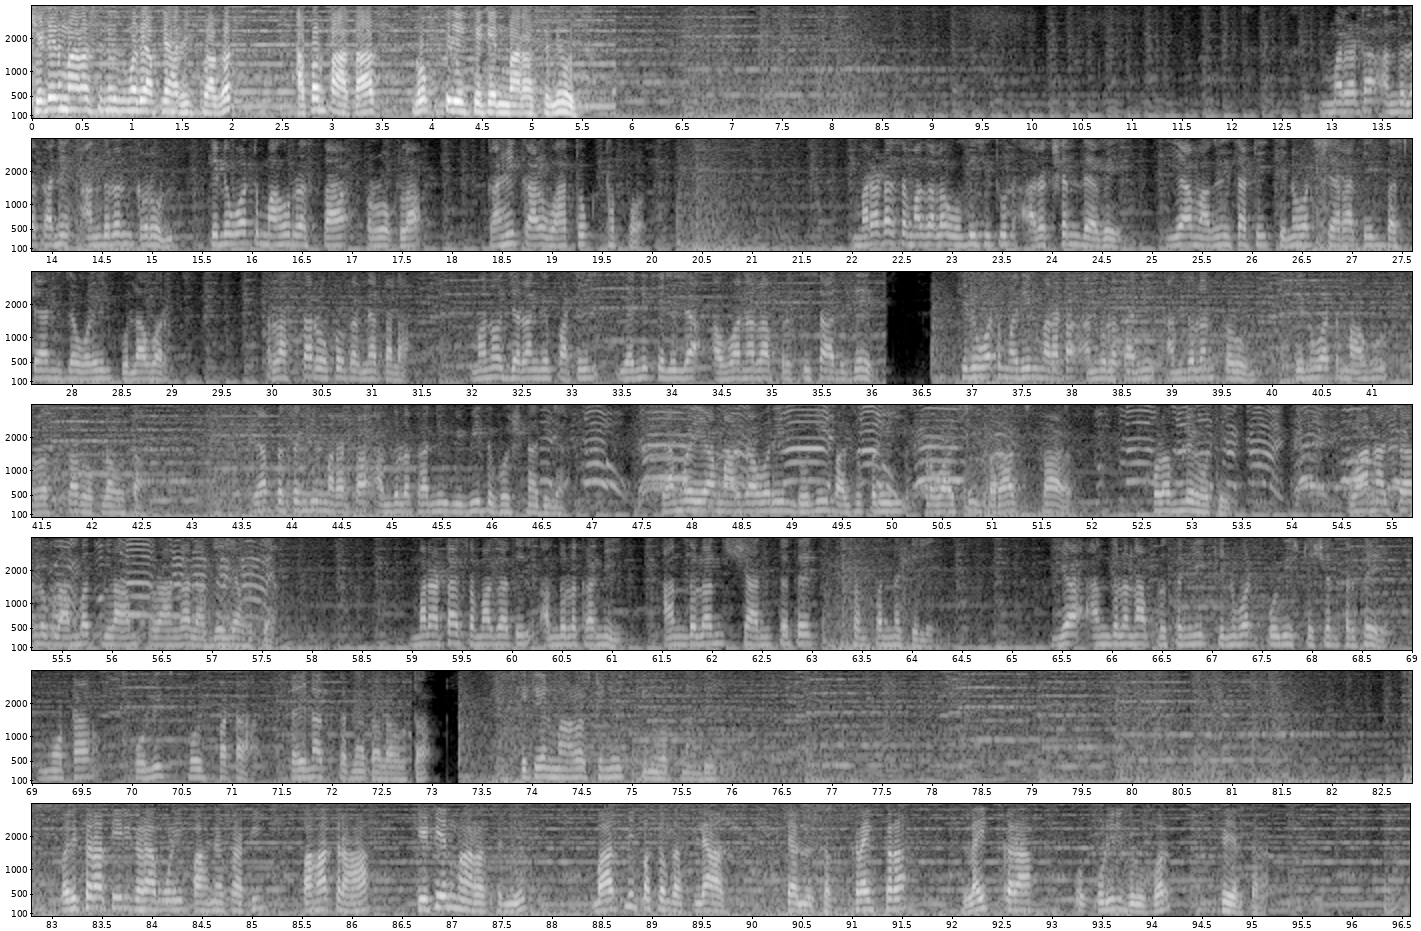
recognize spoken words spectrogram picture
केटेन महाराष्ट्र न्यूजमध्ये आपले हार्दिक स्वागत. आपण पाहतात लोकप्रिय केटेन महाराष्ट्र न्यूज मराठा आंदोलकाने आंदोलन करून किनवट माहूर रस्ता रोखला. काही काळ वाहतूक ठप्प. मराठा समाजाला ओबीसीतून आरक्षण द्यावे. या मागणीसाठी किनवट शहरातील बसस्टँड जवळील पुलावर रस्ता रोको करण्यात आला. मनोज जरांगे पाटील यांनी केलेल्या आव्हानाला प्रतिसाद देत किनवटमधील मराठा आंदोलकांनी आंदोलन करून किनवट माहूर रस्ता रोखला होता. या प्रसंगी मराठा आंदोलकांनी विविध घोषणा दिल्या. त्यामुळे या मार्गावरील दोन्ही बाजूकडील प्रवासी बराच काळ खोळंबले होते. वाहनाच्या लांबच लांब रांगा लागलेल्या होत्या. मराठा समाजातील आंदोलकांनी आंदोलन शांततेत संपन्न केले. या आंदोलनाप्रसंगी किनवट पोलीस स्टेशनतर्फे मोठा पोलीस फौजफाटा तैनात करण्यात आला होता. ATN Maharashtra news Kinwat Nanded. परिसरातील घडामोडी पाहण्यासाठी पाहत रहा K T N Maharashtra news बातमी पसंत असल्यास चॅनल सबस्क्राईब करा लाईक करा व पुढील ग्रुपवर शेअर करा.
